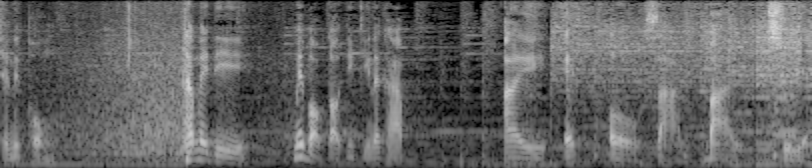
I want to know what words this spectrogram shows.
ชนิดผง ถ้าไม่ดีไม่บอกต่อจริง ๆ นะครับ ISO 3 by ซูเลียน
